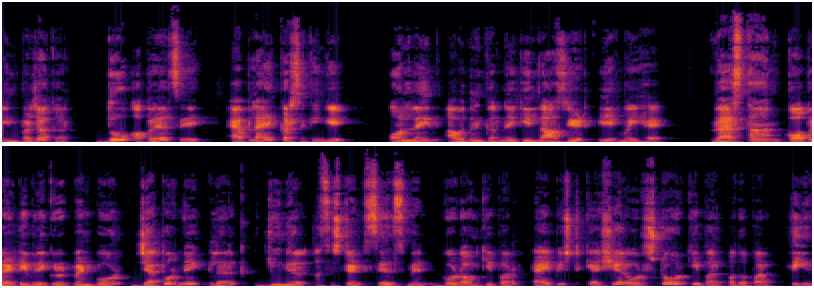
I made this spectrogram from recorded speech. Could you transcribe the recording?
इन पर जाकर 2 अप्रैल से अप्लाई कर सकेंगे। ऑनलाइन आवेदन करने की लास्ट डेट एक मई है। Rajasthan cooperative recruitment board Jaipur ने clerk junior assistant salesman godown keeper typist cashier और स्टोर कीपर पदों पर तीन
